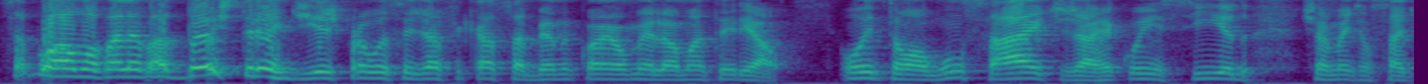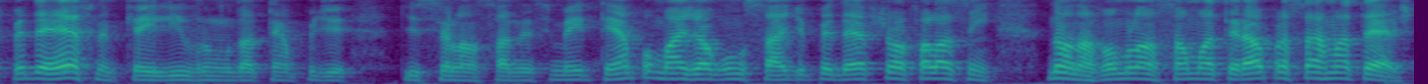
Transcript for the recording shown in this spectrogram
Essa boa alma vai levar dois, três dias para você já ficar sabendo qual é o melhor material. Ou então algum site já reconhecido, geralmente é um site PDF, né? Porque aí livro não dá tempo de, de ser lançado nesse meio tempo, mas algum site PDF já vai falar assim: não, nós vamos lançar um material para essas matérias.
